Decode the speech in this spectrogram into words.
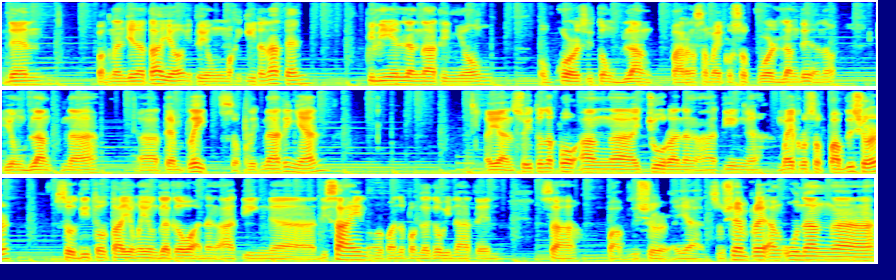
Then, pag nandiyan na tayo, ito yung makikita natin. Piliin lang natin yung, of course, itong blank. Parang sa Microsoft Word lang din, ano? Yung blank na uh, template. So, click natin yan. Ayan, so ito na po ang uh, itsura ng ating uh, Microsoft Publisher. So, dito tayo ngayon gagawa ng ating uh, design or paano pang gagawin natin sa Publisher. Ayan. So, syempre, ang unang uh,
